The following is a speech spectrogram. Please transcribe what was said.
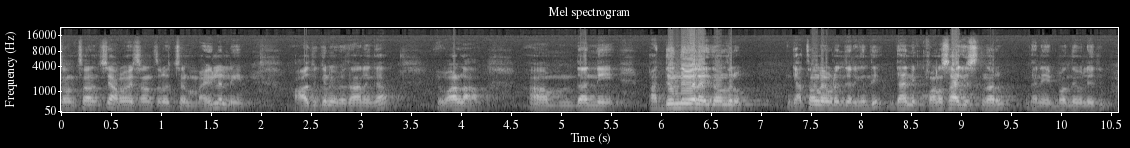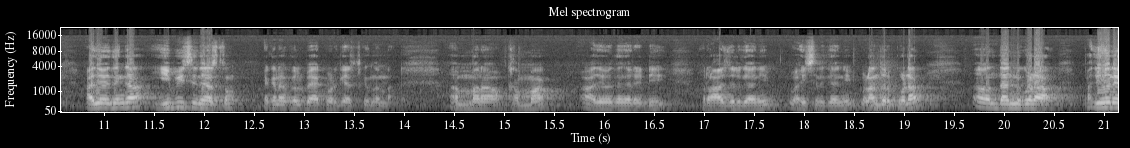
సంవత్సరాల నుంచి అరవై సంవత్సరాలు వచ్చిన మహిళల్ని ఆదుకునే విధానంగా ఇవాళ దాన్ని పద్దెనిమిది వేల ఐదు వందలు గతంలో ఇవ్వడం జరిగింది. దాన్ని కొనసాగిస్తున్నారు. దాని ఇబ్బంది ఏమీ లేదు. అదేవిధంగా ఈబీసీ నేస్తం ఎకనామికల్ బ్యాక్వర్డ్ క్యాస్ట్ కింద మన కమ్మ అదేవిధంగా రెడ్డి రాజులు కానీ వయసులు కానీ వాళ్ళందరూ కూడా దాన్ని కూడా పదిహేను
